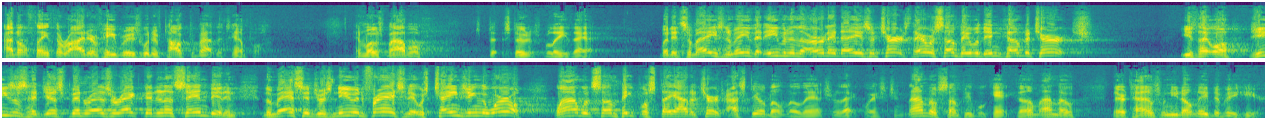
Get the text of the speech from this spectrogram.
I don't think the writer of Hebrews would have talked about the temple. And most Bible st- students believe that. But it's amazing to me that even in the early days of church, there were some people didn't come to church. You think, well, Jesus had just been resurrected and ascended, and the message was new and fresh, and it was changing the world. Why would some people stay out of church? I still don't know the answer to that question. I know some people can't come. I know there are times when you don't need to be here.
